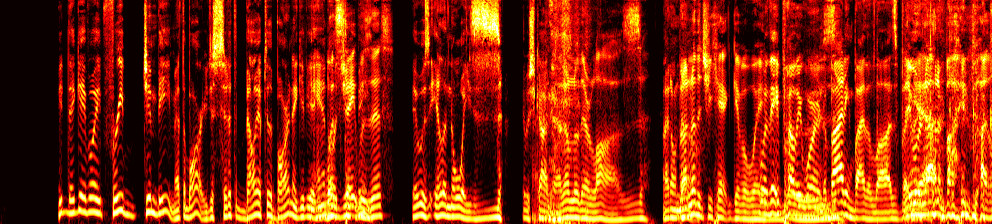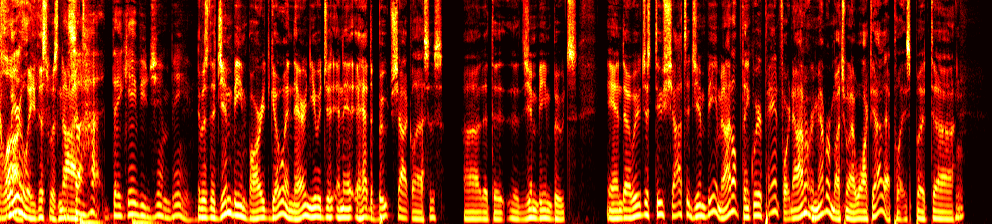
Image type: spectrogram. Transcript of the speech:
He, they gave away free Jim Beam at the bar. You just sit at the belly up to the bar, and they give you a handle what of Jim state Beam. was this? It was Illinois. It was Chicago. I don't know their laws. I don't know. But I know that you can't give away. Well, they probably weren't abiding by the laws, but They were yeah. not abiding by the law. Clearly, this was not. So how, they gave you Jim Beam. It was the Jim Beam bar. You'd go in there, and you would just, and it, it had the boot shot glasses, uh, that the, the Jim Beam boots, and uh, we would just do shots of Jim Beam. And I don't think we were paying for it. Now I don't remember much when I walked out of that place, but uh,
